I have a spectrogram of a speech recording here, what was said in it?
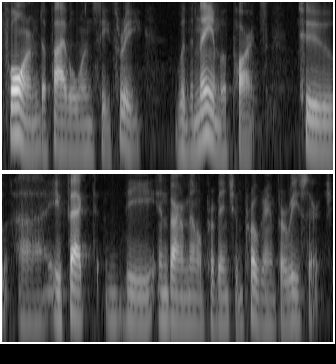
formed a 501c3 with the name of parts to uh, effect the environmental prevention program for research.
